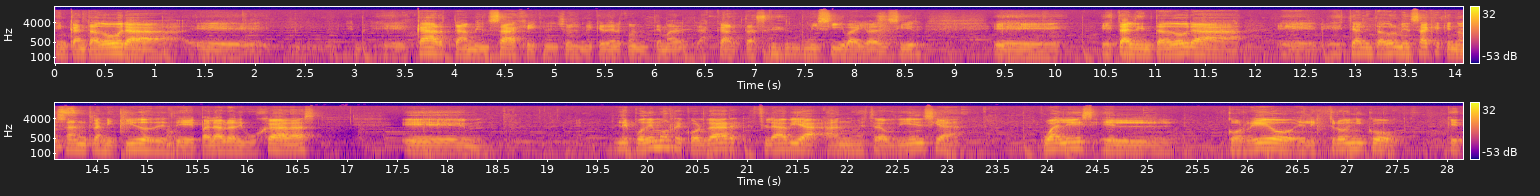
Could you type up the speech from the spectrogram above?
encantadora eh, carta, mensaje, yo me quedé con el tema de las cartas, misiva iba a decir, eh, esta alentadora, eh, este alentador mensaje que nos han transmitido desde palabras dibujadas. ¿Le podemos recordar, Flavia, a nuestra audiencia cuál es el correo electrónico que,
